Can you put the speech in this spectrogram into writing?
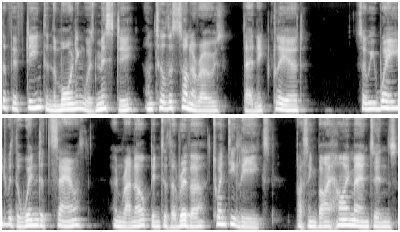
The 15th in the morning was misty until the sun arose, then it cleared. So we weighed with the wind at south and ran up into the river twenty leagues, passing by high mountains.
